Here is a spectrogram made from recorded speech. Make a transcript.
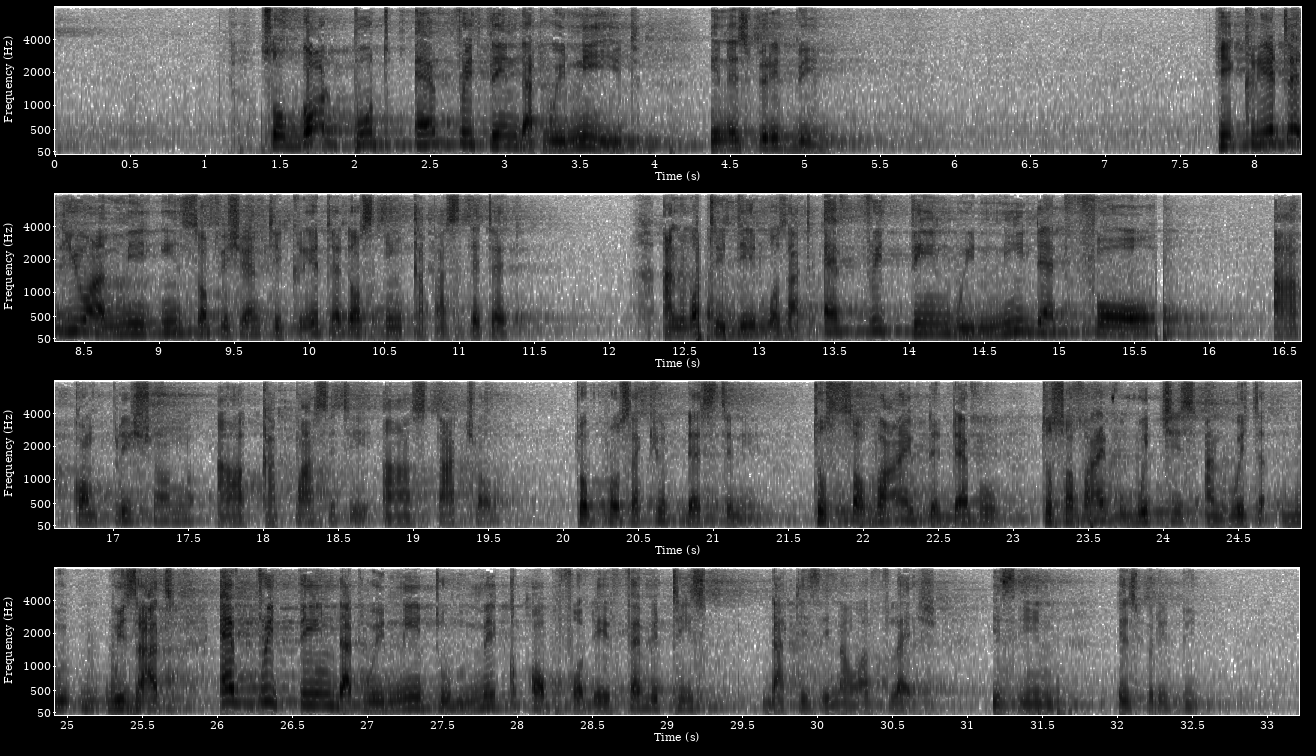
So God put everything that we need in a spirit being. He created you and me insufficient. He created us incapacitated. And what he did was that everything we needed for our completion, our capacity, our stature to prosecute destiny, to survive the devil, to survive witches and wizards, everything that we need to make up for the infirmities that is in our flesh is in a spirit being.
